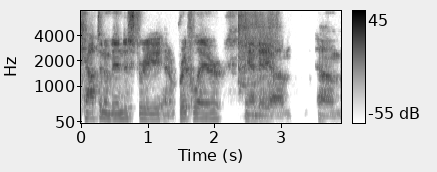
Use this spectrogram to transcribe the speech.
captain of industry and a bricklayer and a um, um,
